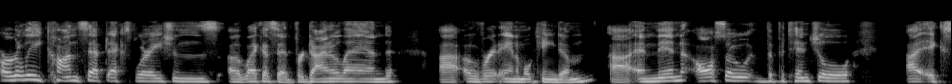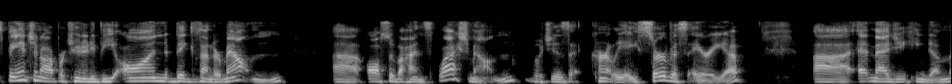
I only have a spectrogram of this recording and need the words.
early concept explorations, uh, like I said, for Dino Land uh, over at Animal Kingdom, uh, and then also the potential uh, expansion opportunity beyond Big Thunder Mountain, uh, also behind Splash Mountain, which is currently a service area uh, at Magic Kingdom,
